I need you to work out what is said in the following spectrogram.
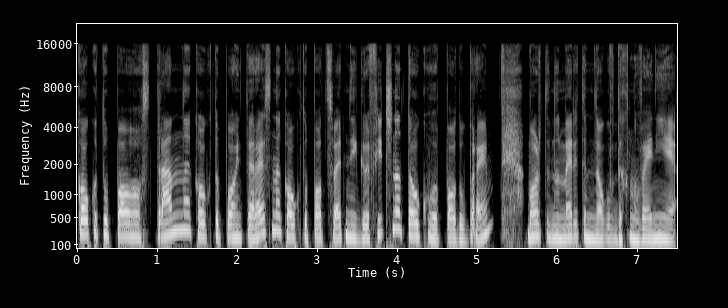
Колкото по-странна, колкото по-интересна, колкото по-цветна и графична, толкова по-добре. Можете да намерите много вдъхновение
